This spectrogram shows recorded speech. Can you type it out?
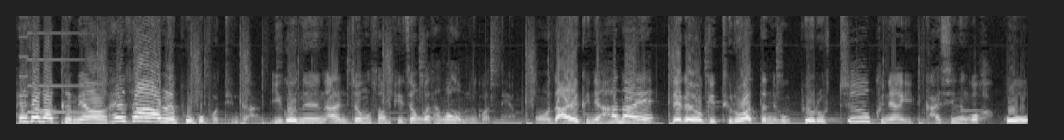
회사가 크면 회사를 보고 버틴다. 이거는 안정성, 비전과 상관없는 것 같아요. 어, 나의 그냥 하나의 내가 여기 들어왔다는 목표로 쭉 그냥 가시는 것 같고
